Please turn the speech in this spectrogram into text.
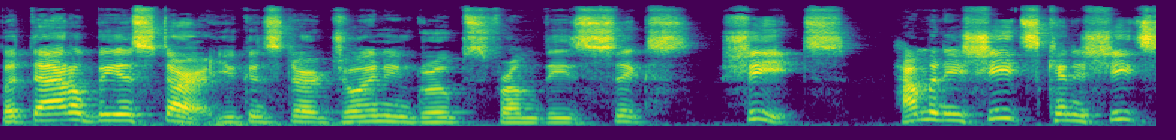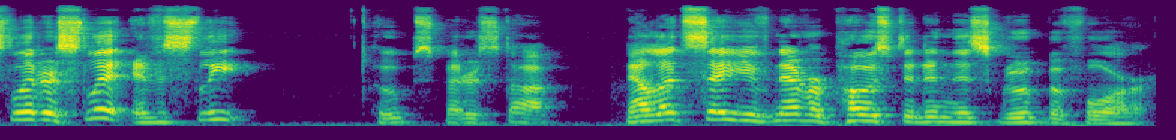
But that'll be a start. You can start joining groups from these six sheets. How many sheets can a sheet slitter slit? If a slit, oops, better stop. Now, let's say you've never posted in this group before.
